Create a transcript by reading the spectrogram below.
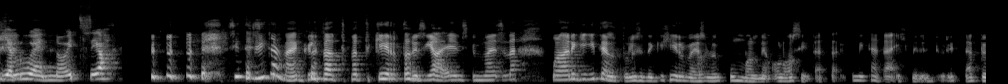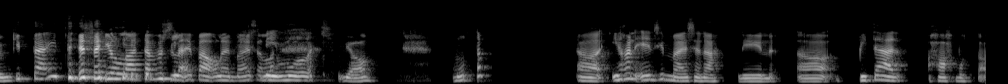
ja luennoitsija. Sitä, sitä mä en kyllä välttämättä kertoisi ihan ensimmäisenä. Mulla ainakin itsellä tuli jotenkin hirveän sellainen kummallinen olo siitä, että mitä tämä ihminen nyt yrittää pönkittää itseensä jollain tämmöisellä epäolennaisella. Niin mullekin. Joo. Mutta äh, ihan ensimmäisenä niin äh, pitää hahmottaa.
